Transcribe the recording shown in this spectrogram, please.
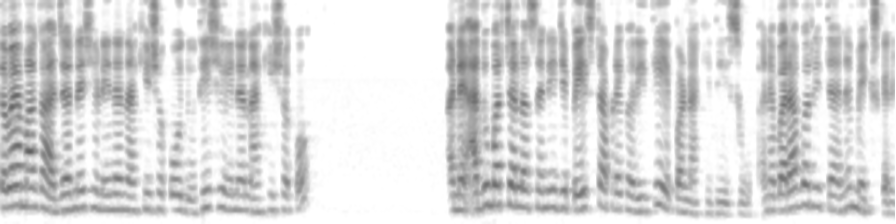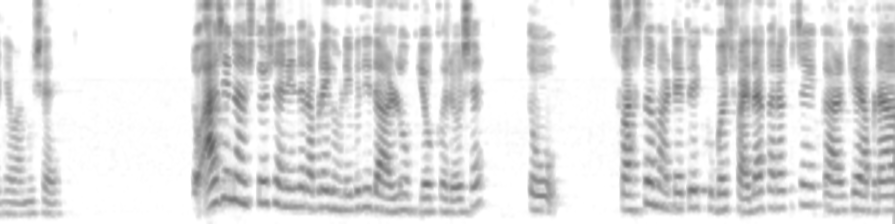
તમે આમાં ગાજરને છીણીને નાખી શકો, દૂધી છીણીને નાખી શકો. અને આદુ મરચાં લસણની જે પેસ્ટ આપણે કરી હતી એ પણ નાખી દઈશું. અને બરાબર રીતે એને મિક્સ કરી લેવાનું છે. તો આ જે નાસ્તો છે, એની અંદર આપણે ઘણી બધી દાળનો ઉપયોગ કર્યો છે. તો સ્વાસ્થ્ય માટે તો એ ખૂબ જ ફાયદાકારક છે, કારણ કે આપણા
